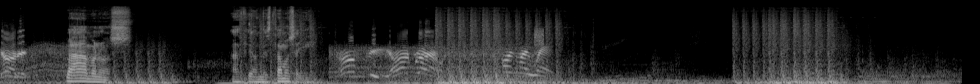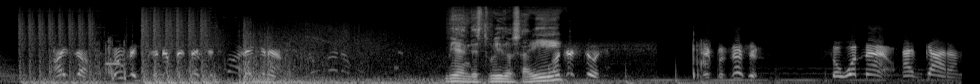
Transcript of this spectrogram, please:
Got it. Vámonos. Hacia donde estamos aquí. Humvee, on route. On my way. Eyes up. Moving to new position. Taken out. Bien, destruidos ahí. Understood. In position. So what now? I've got him.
